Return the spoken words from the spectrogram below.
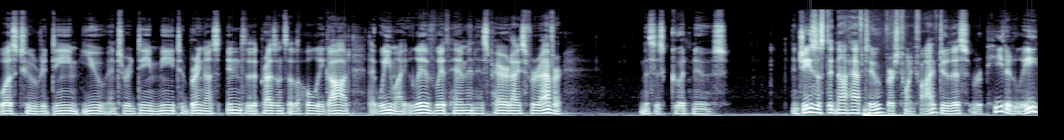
was to redeem you and to redeem me, to bring us into the presence of the holy God, that we might live with him in his paradise forever. This is good news. And Jesus did not have to, verse 25, do this repeatedly.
